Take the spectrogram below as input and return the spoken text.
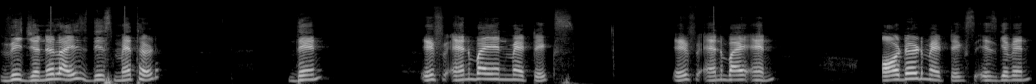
we generalize this method then if n by n matrix, if n by n ordered matrix is given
